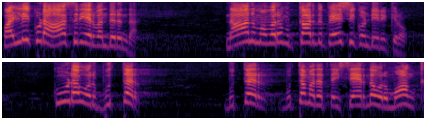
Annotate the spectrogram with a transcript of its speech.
பள்ளிக்கூட ஆசிரியர் வந்திருந்தார். நானும் அவரும் உட்கார்ந்து பேசிக் கொண்டிருக்கிறோம் கூட ஒரு புத்தர் புத்தர் புத்த மதத்தை சேர்ந்த ஒரு மாங்க்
